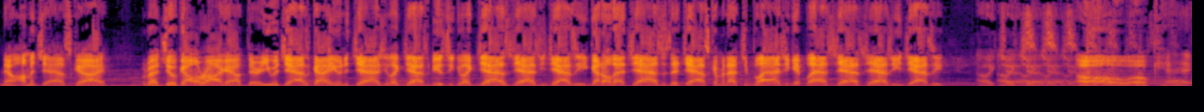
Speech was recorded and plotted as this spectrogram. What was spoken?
Now, I'm a jazz guy. What about Joe Galarraga out there? You a jazz guy? You into jazz? You like jazz music? You like jazz? Jazz? You jazzy? You got all that jazz? Is there jazz coming out? You blast? You get blast? Jazz? Jazz? Are you jazzy? I like I like jazz. jazz. Oh, okay.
